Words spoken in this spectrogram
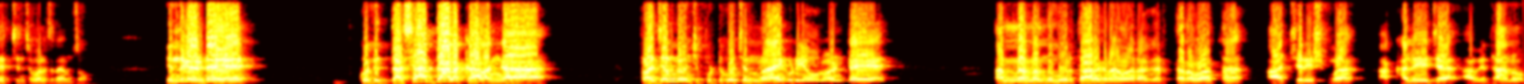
చర్చించవలసిన అంశం. ఎందుకంటే కొన్ని దశాబ్దాల కాలంగా ప్రజల్లోంచి పుట్టుకొచ్చిన నాయకుడు ఎవరు అంటే అన్న నందమూరి తారక రామారావు గారి తర్వాత ఆ చరిష్మా ఆ కలేజ ఆ విధానం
